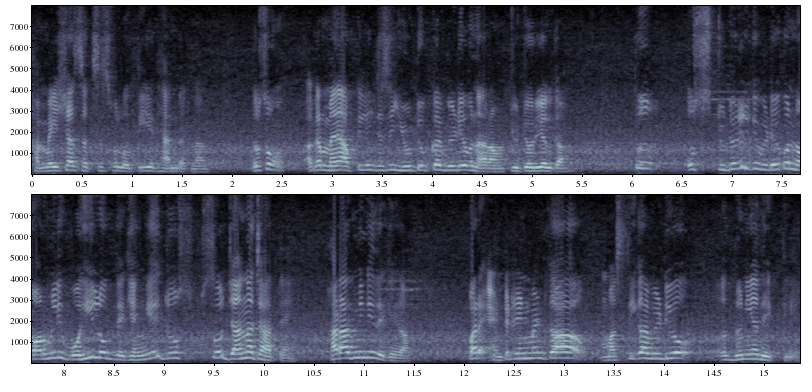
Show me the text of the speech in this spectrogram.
हमेशा सक्सेसफुल होती है, ध्यान रखना। दोस्तों, अगर मैं आपके लिए जैसे यूट्यूब का वीडियो बना रहा हूँ ट्यूटोरियल का तो उस ट्यूटोरियल की वीडियो को नॉर्मली वही लोग देखेंगे जो उसको जानना चाहते हैं। हर आदमी नहीं देखेगा, पर एंटरटेनमेंट का, मस्ती का वीडियो दुनिया देखती है।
